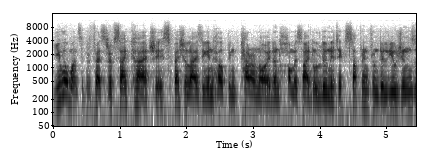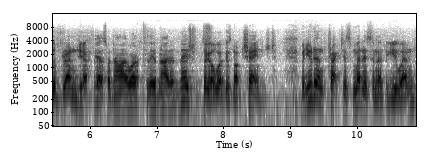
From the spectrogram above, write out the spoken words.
you were once a professor of psychiatry, specializing in helping paranoid and homicidal lunatics suffering from delusions of grandeur. Yes, but now I work for the United Nations. So your work has not changed. But you don't practice medicine at the UN.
